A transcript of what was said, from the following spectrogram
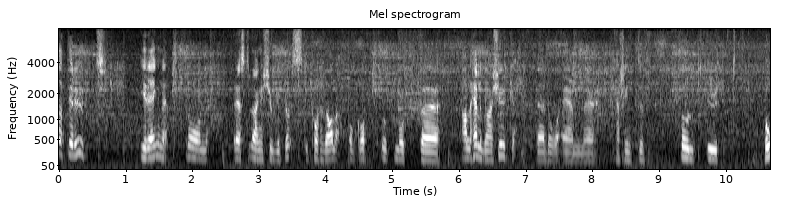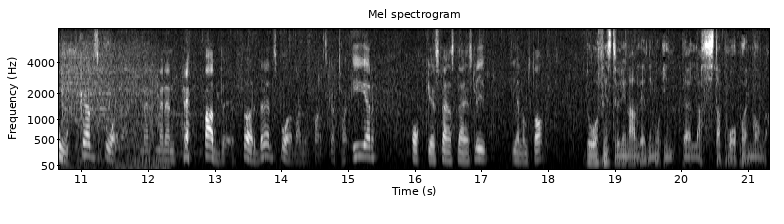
Tagit er ut i regnet från restaurang 20 plus i Kortedala och gått upp mot eh, Allhelgonakyrkan där då en eh, kanske inte fullt ut bokad spårvagn men, men en preppad förberedd spårvagn ska ta er och eh, Svenskt Näringsliv genom stan. Då finns det väl ingen anledning att inte lasta på på en gång va?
